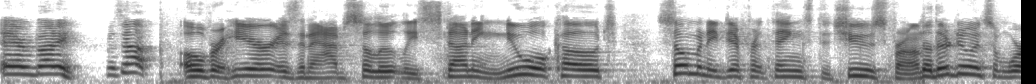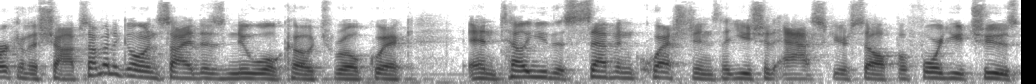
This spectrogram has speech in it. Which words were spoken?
Hey everybody, what's up? Over here is an absolutely stunning Newell coach so many different things to choose from. So they're doing some work in the shop. So I'm gonna go inside this Newell coach real quick and tell you the seven questions that you should ask yourself before you choose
